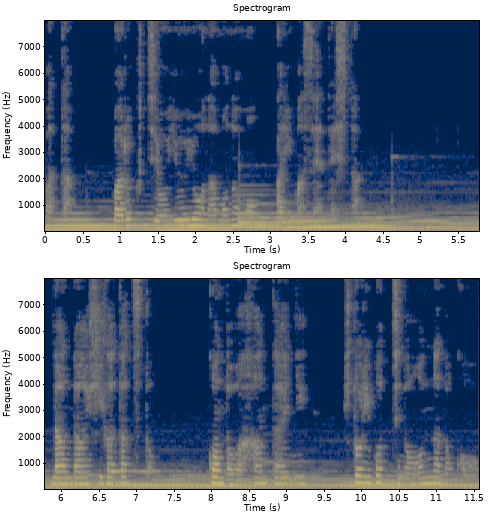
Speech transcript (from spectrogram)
また悪口を言うようなものもありませんでした。だんだん日が経つと今度は反対に一人ぼっちの女の子を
